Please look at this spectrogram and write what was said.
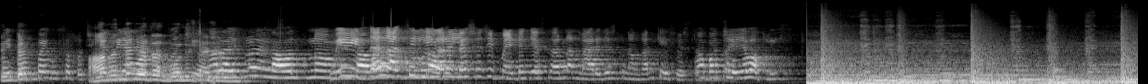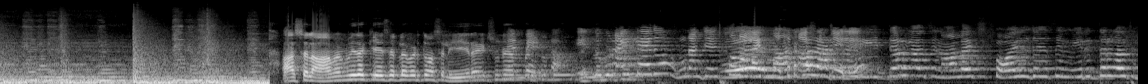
తింటే? పోయి కూర్చోపోవచ్చు. ఆమె గట్టిగా ఎందుకు పోతుంది తింటది పోలీస్. నా స్టేషన్ లైఫ్లో నేను కావాలనుకున్నా మీరు ఇద్దరు కలిసి లీగల్ రిలేషన్షిప్ మెయింటైన్ చేస్తున్నారు. నన్ను మ్యారేజ్ చేసుకున్నాం కానీ కేసు వేస్తాను అబ్బా చెయ్యవా ప్లీజ్ అసలు ఆమె మీద కేసు ఎట్లా పెడతావు? అసలు ఏ రైట్స్ ఉన్నాయని నేను పెడతా. పెడుతున్నావు ఎందుకు రైట్ లేదు? నువ్వు నన్ను చేసుకున్న లైఫ్ మొత్తం నాశనం చేయలే. ఇద్దరు కలిసి నా లైఫ్ స్పాయిల్ చేసి మీరిద్దరు కలిసి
